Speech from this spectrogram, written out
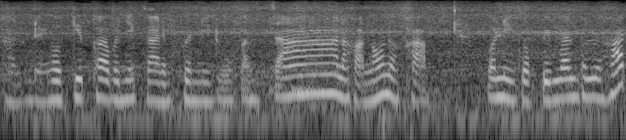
ค่ะหนูเดียนก็เก็บภาพบรรยากาศให้เพื่อนได้ดูกันจ้านะคะเนาะนะคะวันนี้ก็เป็นวันพฤหัส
